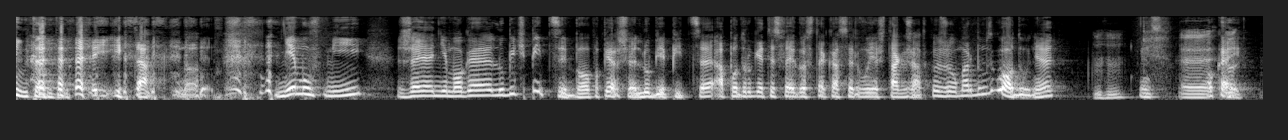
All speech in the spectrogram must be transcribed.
intended. I, I tak, no. Nie mów mi, że nie mogę lubić pizzy, bo po pierwsze lubię pizzę, a po drugie ty swojego steka serwujesz tak rzadko, że umarłbym z głodu, nie? Mhm. Więc e, okej. Okay. No,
